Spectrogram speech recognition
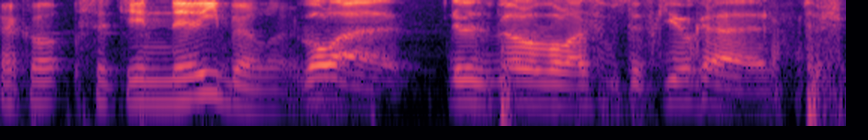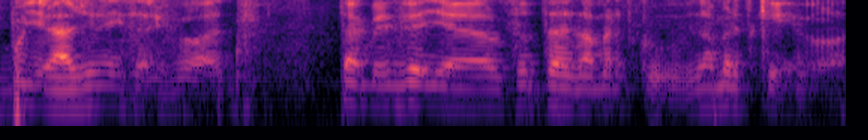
jako se ti nelíbil. Jako. Vole, kdybys byl, vole, z Ústeckýho kraje, což buď rád, že nejseš, vole, tak bys věděl, co to je za mrtku, za mrtky, vole.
